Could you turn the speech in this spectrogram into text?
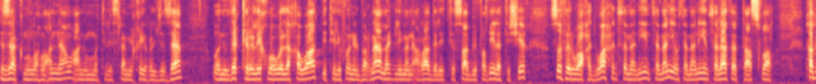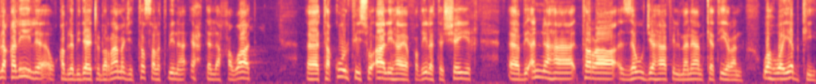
جزاكم الله عنا وعن أمة الإسلام خير الجزاء. ونذكر الإخوة والأخوات بتليفون البرنامج لمن أراد الاتصال بفضيلة الشيخ صفر واحد واحد ثمانين ثمانية وثمانين ثلاثة أصفار. قبل قليل أو قبل بداية البرنامج اتصلت بنا إحدى الأخوات آه، تقول في سؤالها يا فضيلة الشيخ آه، بأنها ترى زوجها في المنام كثيرا وهو يبكي.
